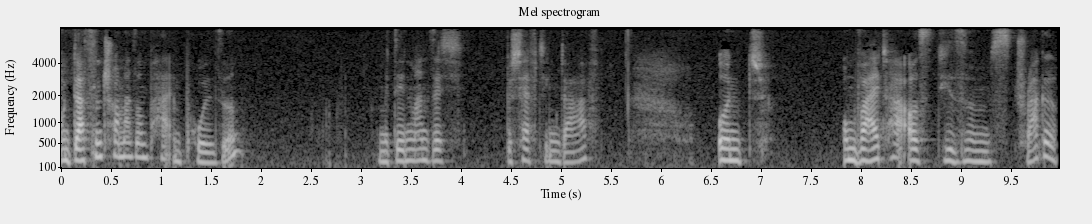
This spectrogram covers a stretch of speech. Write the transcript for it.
und das sind schon mal so ein paar Impulse, mit denen man sich beschäftigen darf. Und um weiter aus diesem Struggle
